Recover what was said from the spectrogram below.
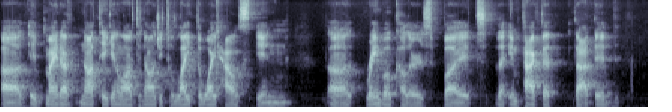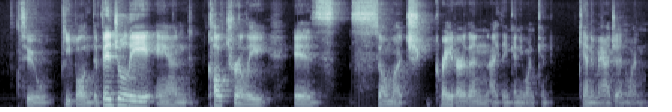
uh, it might have not taken a lot of technology to light the White House in uh, rainbow colors, but the impact that that did to people individually and culturally is so much greater than I think anyone can can imagine when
